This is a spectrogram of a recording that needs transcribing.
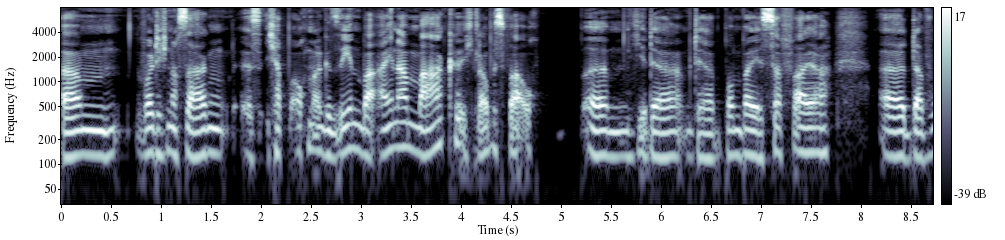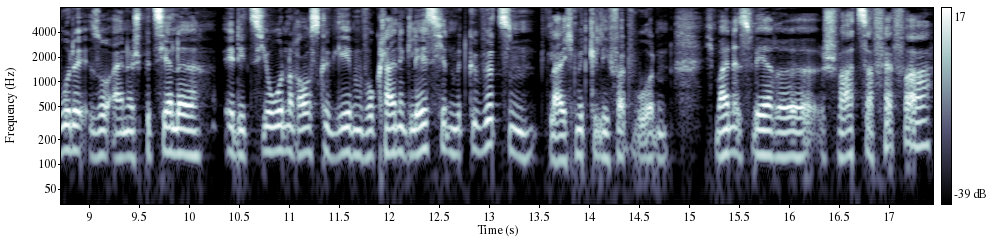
ähm, wollte ich noch sagen, es, ich habe auch mal gesehen bei einer Marke, ich glaube, es war auch ähm, hier der, der Bombay Sapphire, äh, da wurde so eine spezielle Edition rausgegeben, wo kleine Gläschen mit Gewürzen gleich mitgeliefert wurden. Ich meine, es wäre schwarzer Pfeffer,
